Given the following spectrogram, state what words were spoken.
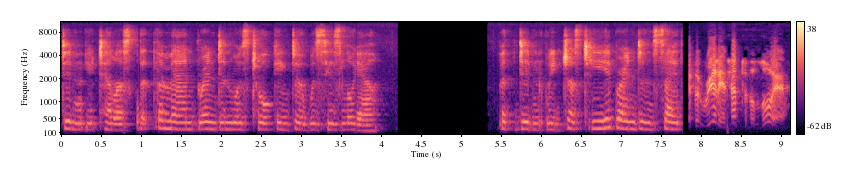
Didn't you tell us that the man Brendon was talking to was his lawyer? But didn't we just hear Brendon say that But really, it's up to the lawyer.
